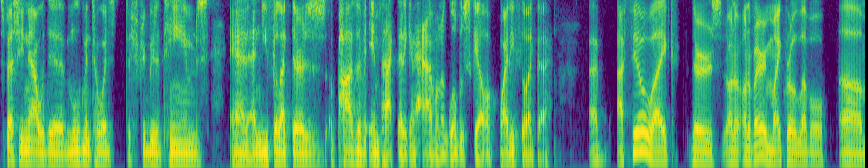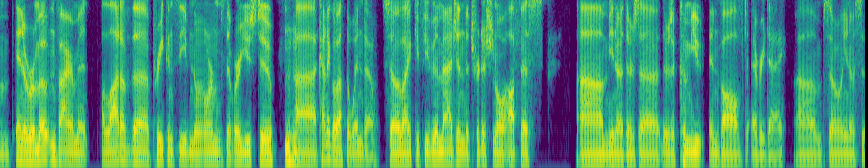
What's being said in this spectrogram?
especially now with the movement towards distributed teams and and you feel like there's a positive impact that it can have on a global scale. Why do you feel like that? I I feel like there's on a, on a very micro level um, in a remote environment a lot of the preconceived norms that we're used to mm-hmm. uh, kind of go out the window so like if you've imagined the traditional office um, you know there's a there's a commute involved every day um, so you know so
